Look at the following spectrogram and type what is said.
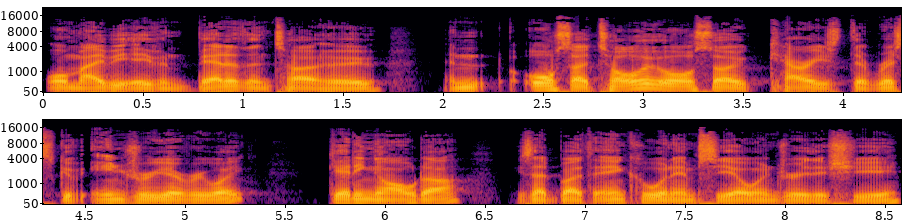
or maybe even better than Tohu. And also Tohu also carries the risk of injury every week. Getting older, he's had both ankle and MCL injury this year.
